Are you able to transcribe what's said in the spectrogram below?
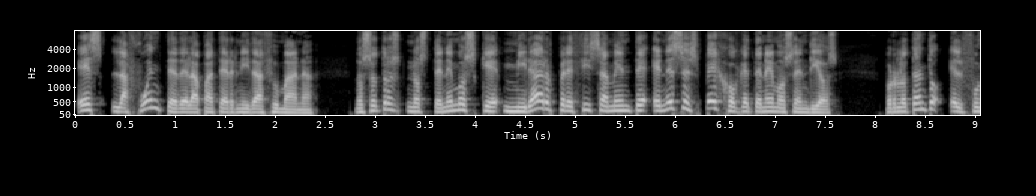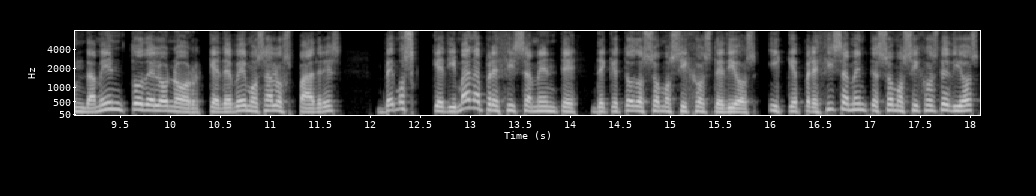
es la fuente de la paternidad humana. Nosotros nos tenemos que mirar precisamente en ese espejo que tenemos en Dios. Por lo tanto, el fundamento del honor que debemos a los padres, vemos que dimana precisamente de que todos somos hijos de Dios y que precisamente somos hijos de Dios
